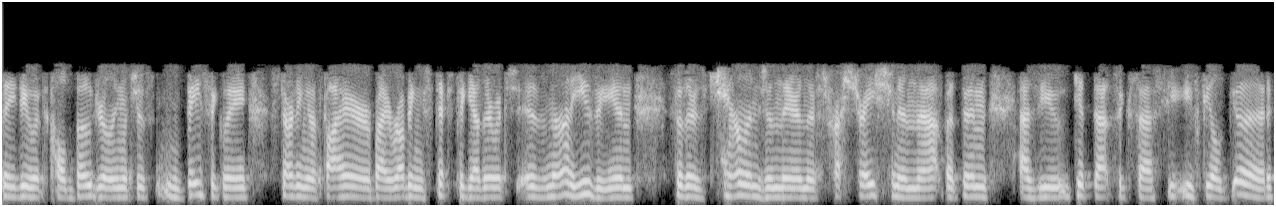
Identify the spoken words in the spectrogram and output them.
they do what's called bow drilling, which is basically starting a fire by rubbing sticks together, which is not easy. And so there's challenge in there and there's frustration in that. But then as you get that success, you, you feel good.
